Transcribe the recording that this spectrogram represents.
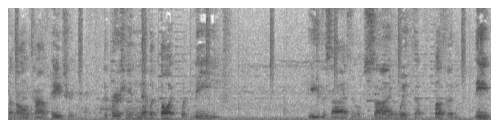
the longtime Patriot, the person you never thought would leave. He decides to sign with the Buccaneers.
